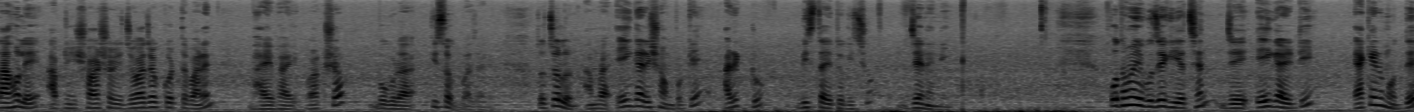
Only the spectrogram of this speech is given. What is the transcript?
তাহলে আপনি সরাসরি যোগাযোগ করতে পারেন ভাই ভাই ওয়ার্কশপ বগুড়া কৃষক বাজারে। তো চলুন, আমরা এই গাড়ি সম্পর্কে আরেকটু বিস্তারিত কিছু জেনে নিই। প্রথমেই বুঝে গিয়েছেন যে এই গাড়িটি একের মধ্যে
